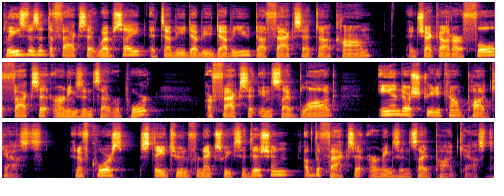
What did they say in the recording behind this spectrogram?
please visit the FactSet website at www.factset.com and check out our full FactSet Earnings Insight report, our FactSet Insight blog, and our Street Account podcasts. And of course, stay tuned for next week's edition of the FactSet Earnings Insight podcast.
